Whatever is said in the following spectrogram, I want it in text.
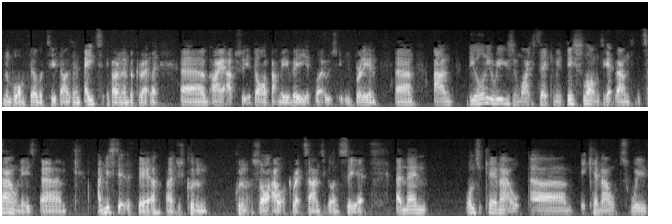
number one film of 2008, if I remember correctly. Um, I absolutely adored that movie. It, it was it was brilliant. Um, and the only reason why it's taken me this long to get round to the town is um, I missed it at the theatre. I just couldn't couldn't sort out a correct time to go and see it. And then once it came out, um, it came out with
